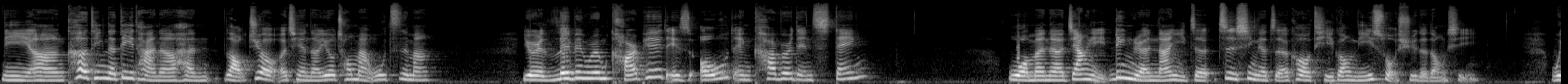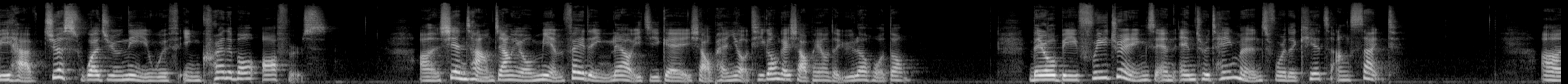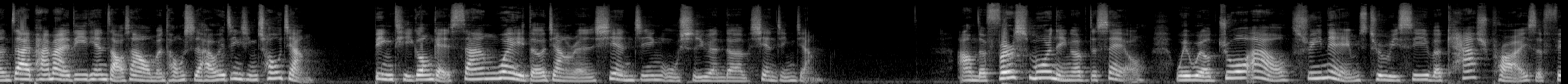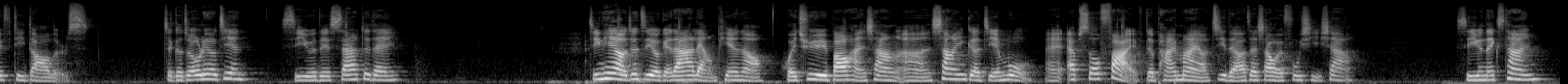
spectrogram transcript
你嗯，客厅的地毯呢很老旧，而且呢又充满污渍吗？Your living room carpet is old and covered in stain. 我们呢将以令人难以折置信的折扣提供你所需的东西。We have just what you need with incredible offers. 嗯，现场将有免费的饮料，以及给小朋友提供给小朋友的娱乐活动。There will be free drinks and entertainment for the kids on site。嗯，在拍卖的第一天早上，我们同时还会进行抽奖，并提供给三位得奖人现金五十元的现金奖。On the first morning of the sale, we will draw out three names to receive a cash prize of fifty dollars。这个周六见。See you this Saturday。今天哦，就只有给大家两篇哦，回去包含上呃上一个节目哎 Episode Five 的拍卖哦，记得要再稍微复习一下。See you next time.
